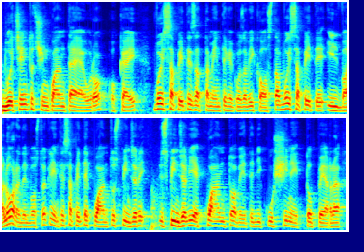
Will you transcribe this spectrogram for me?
250 euro, ok? Voi sapete esattamente che cosa vi costa, voi sapete il valore del vostro cliente, sapete quanto spingere, spingervi e quanto avete di cuscinetto per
